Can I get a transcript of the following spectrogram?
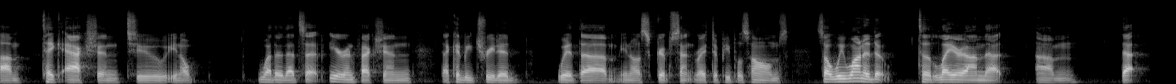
um, take action to, you know, whether that's an ear infection that could be treated with, um, you know, a script sent right to people's homes. So we wanted to to layer on that um, that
